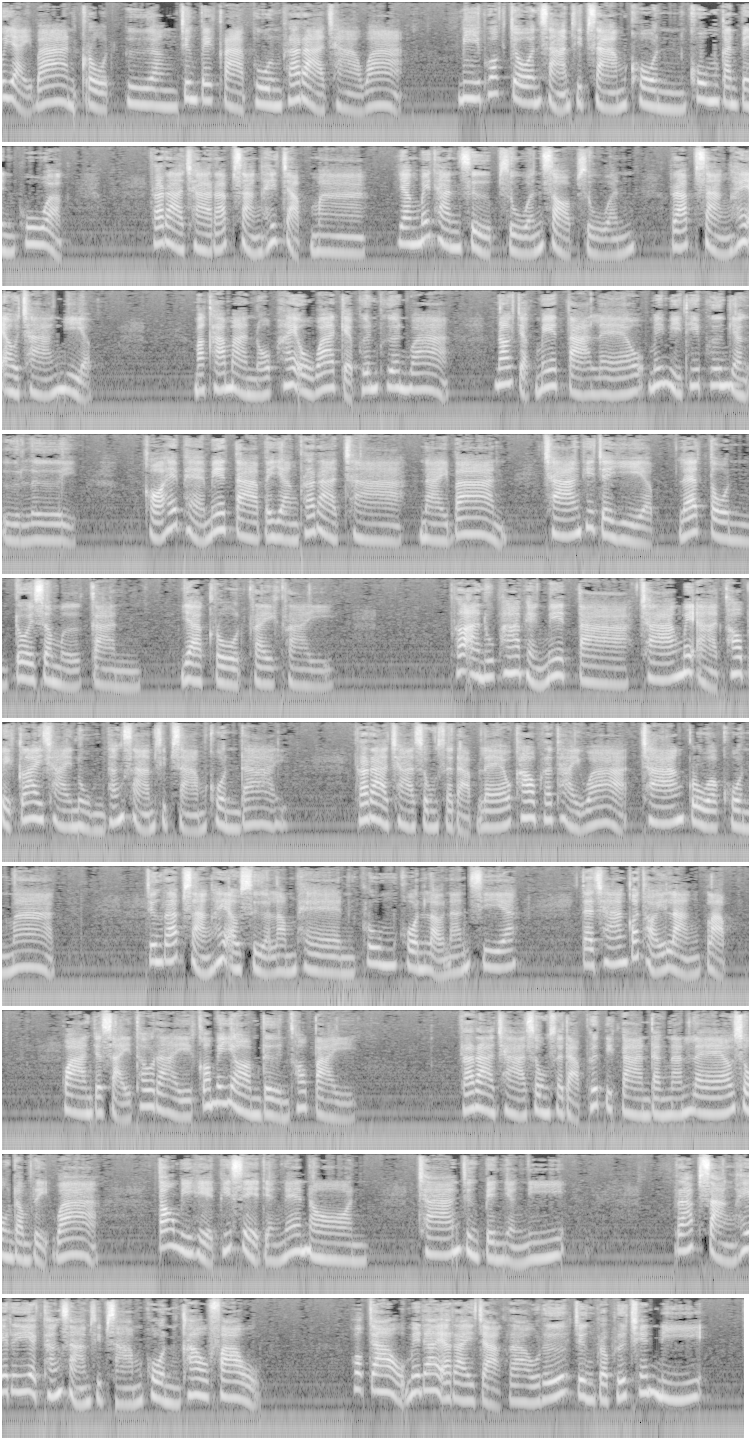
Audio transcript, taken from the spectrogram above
ผู้ใหญ่บ้านโกรธเคือง จึงไปกราบทูลพระราชาว่า มีพวกโจร33คนคุมกันเป็นพวก พระราชารับสั่งให้จับมา ยังไม่ทันสืบสวนสอบสวน รับสั่งให้เอาช้างเหยียบมคามานพให้โอวาแก่เพื่อนๆว่า นอกจากเมตตาแล้วไม่มีที่พึ่งอย่างอื่นเลย ขอให้แผ่เมตตาไปยังพระราชา นายบ้าน ช้างที่จะเหยียบ และตนโดยเสมอกัน อย่าโกรธใครๆ เพราะอนุภาพแห่งเมตตาช้างไม่อาจเข้าไปใกล้ชายหนุ่มทั้ง 33 คนได้ พระราชาทรงสดับแล้วเข้าพระทัยว่าช้างกลัวคนมาก จึงรับสั่งให้เอาเสือลำแพนคลุมคนเหล่านั้นเสีย แต่ช้างก็ถอยหลังกลับควานจะใส่เท่าไหร่ก็ไม่ยอมเดินเข้าไป พระราชาทรงสดับพฤติการดังนั้นแล้วทรงดำริว่า ต้องมีเหตุพิเศษอย่างแน่นอน ช้างจึงเป็นอย่างนี้ รับสั่งให้เรียกทั้ง 33 คนเข้าเฝ้า พวกเจ้าไม่ได้อะไรจากเราหรือจึงประพฤติเช่นนี้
